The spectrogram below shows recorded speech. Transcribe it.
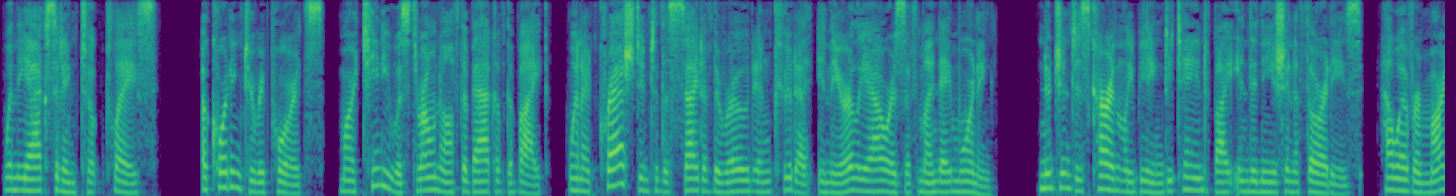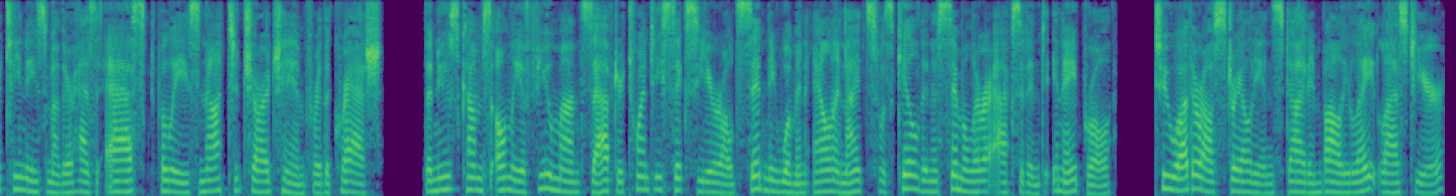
when the accident took place. According to reports, Martini was thrown off the back of the bike when it crashed into the side of the road in Kuta in the early hours of Monday morning. Nugent is currently being detained by Indonesian authorities, however Martini's mother has asked police not to charge him for the crash. The news comes only a few months after 26-year-old Sydney woman Ellen Knights was killed in a similar accident in April. Two other Australians died in Bali late last year,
